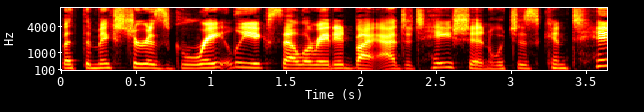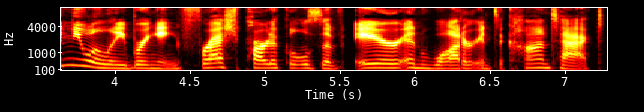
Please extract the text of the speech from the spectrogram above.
but the mixture is greatly accelerated by agitation, which is continually bringing fresh particles of air and water into contact.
